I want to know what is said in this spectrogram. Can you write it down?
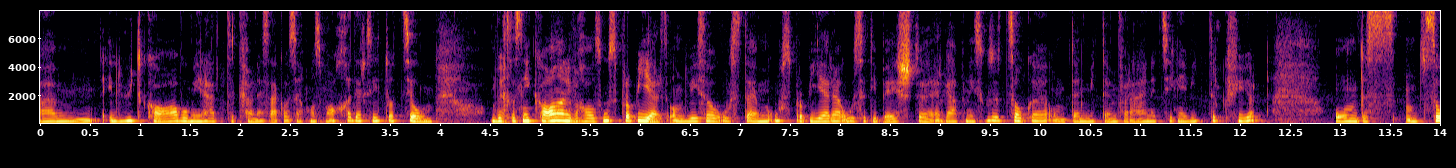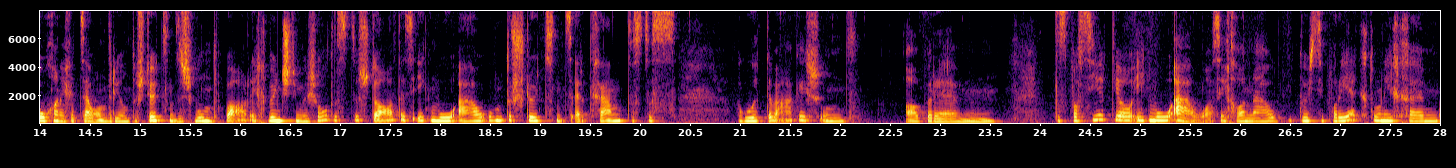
ähm, Leute gehabt, die mir hätten können sagen, was ich machen muss in dieser Situation. Und weil ich das nicht kann, habe ich einfach alles ausprobiert und wie so aus dem Ausprobieren heraus die besten Ergebnisse herausgezogen und dann mit dem Verein jetzt weitergeführt. Und, das, und so kann ich jetzt auch andere unterstützen. Das ist wunderbar. Ich wünschte mir schon, dass der Staat es irgendwo auch unterstützt und erkennt, dass das ein guter Weg ist und aber ähm, das passiert ja irgendwo auch. Also ich habe auch gewisse Projekte, wo ich, ähm,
